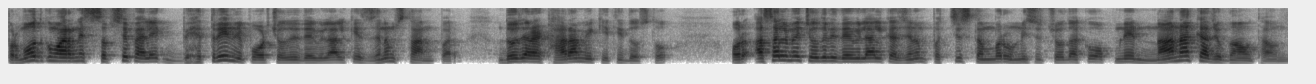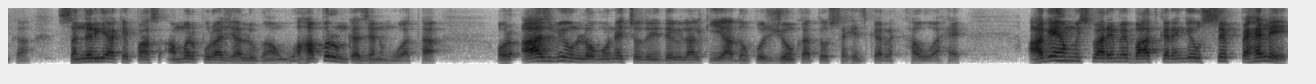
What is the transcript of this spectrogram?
प्रमोद कुमार ने सबसे पहले एक बेहतरीन रिपोर्ट चौधरी देवीलाल के जन्म स्थान पर 2018 में की थी, दोस्तों। और असल में चौधरी देवीलाल का जन्म 25 सितंबर 1914 को अपने नाना का जो गाँव था उनका, संगरिया के पास अमरपुरा जालू गाँव, वहाँ पर उनका जन्म हुआ था। और आज भी उन लोगों ने चौधरी देवीलाल की यादों को जो का तो सहेज कर रखा हुआ है। आगे हम इस बारे में बात करेंगे। उससे पहले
